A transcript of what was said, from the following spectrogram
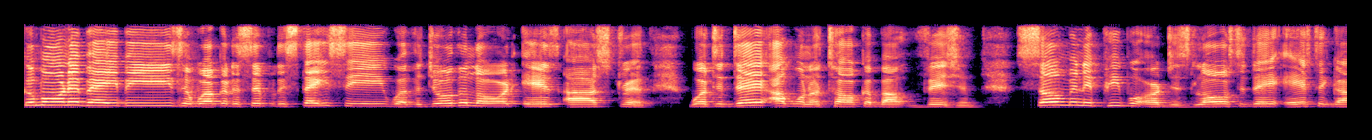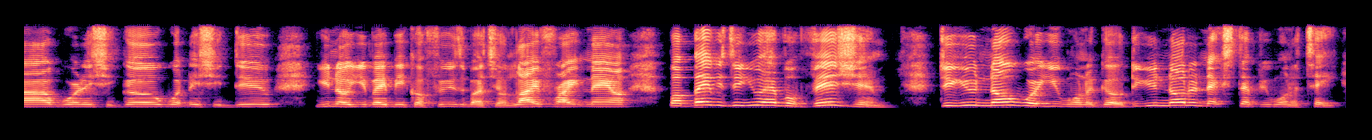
Good morning, babies, and welcome to Simply Stacey, where the joy of the Lord is our strength. Well, today I want to talk about vision. So many people are just lost today, asking God where they should go, what they should do. You know, you may be confused about your life right now, but babies, do you have a vision? Do you know where you want to go? Do you know the next step you want to take?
